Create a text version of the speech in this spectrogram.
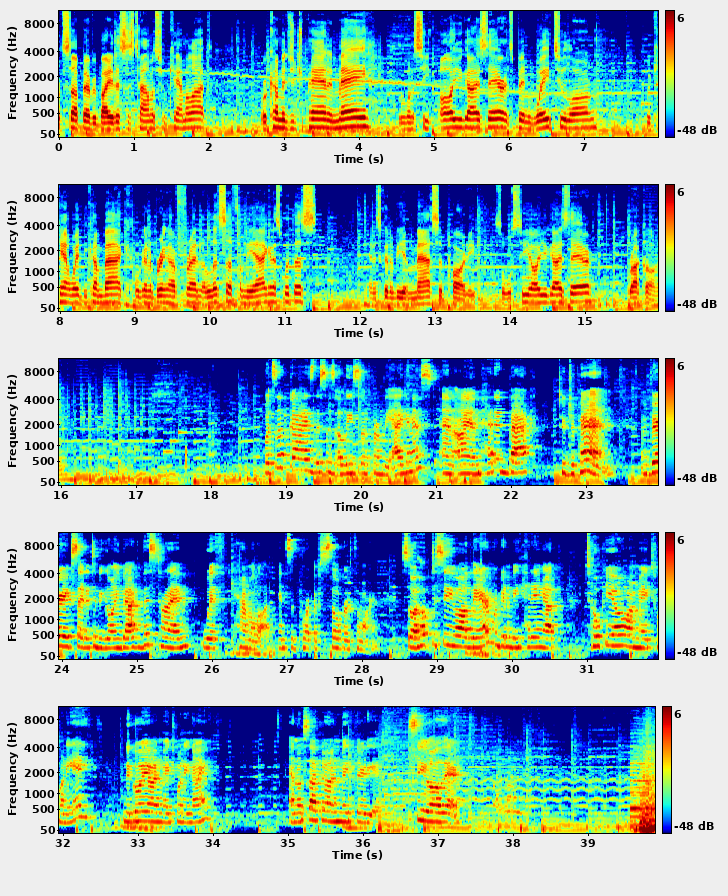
What's up, everybody? This is Thomas from Kamelot. We're coming to Japan in May. We want to see all you guys there. It's been way too long. We can't wait to come back. We're going to bring our friend Alissa from The Agonist with us, and it's going to be a massive party. So we'll see all you guys there. Rock on. What's up, guys? This is Alissa from The Agonist, and I am headed back to Japan. I'm very excited to be going back this time with Kamelot in support of Silverthorn. So I hope to see you all there. We're going to be heading up Tokyo on May 28th, Nagoya on May 29th, and Osaka on May 30th. See you all there. Bye -bye.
